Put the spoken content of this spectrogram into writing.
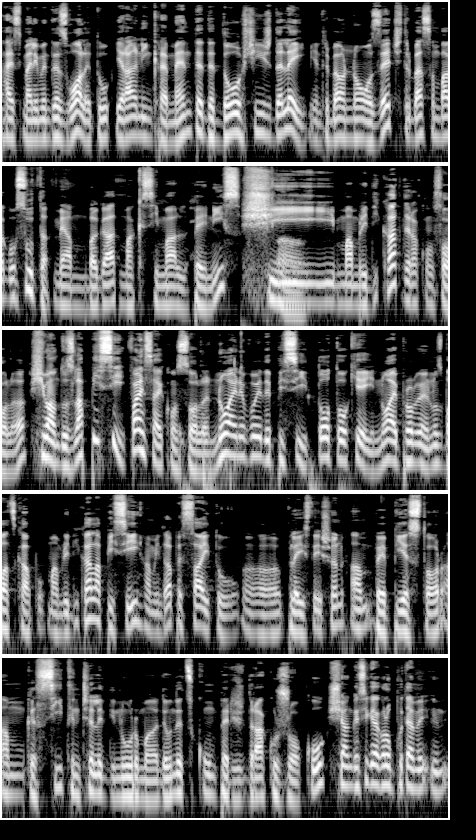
hai să-mi alimentez wallet-ul, era în incremente de 25 de lei. Mi trebuiau 90, trebuia să-mi bag 100. Mi-am băgat maximal penis și oh. m-am ridicat de la consolă și m-am dus la PC. Fain să ai consolă, nu ai nevoie de PC, tot ok, nu ai probleme, nu-ți bați capul. M-am ridicat la PC, am intrat pe site-ul uh, PlayStation, am, pe PS Store, am găsit în cele din urmă de unde îți cumperi și dracu jocul și am găsit că acolo puteam,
